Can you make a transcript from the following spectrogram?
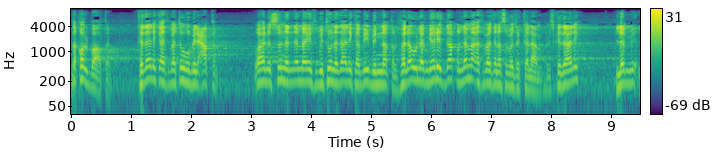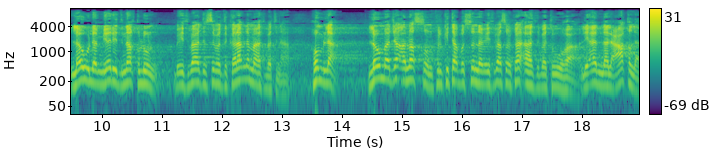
هذا قول باطل. كذلك أثبتوه بالعقل. وأهل السنة إنما يثبتون ذلك به بالنقل. فلو لم يرد نقل لما أثبتنا صفة الكلام. أليس كذلك؟ لم لو لم يرد نقل بإثبات صفة الكلام لما أثبتناها. هم لا. لو ما جاء نص في الكتاب والسنة بإثبات صفة الكلام أثبتوها. لأن العقل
